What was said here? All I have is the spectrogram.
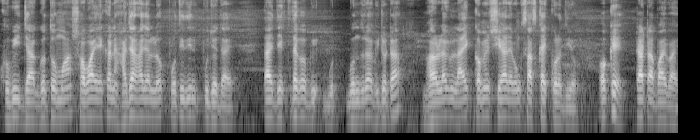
খুবই জাগ্রত মা। সবাই এখানে হাজার হাজার লোক প্রতিদিন পুজো দেয়। তাই দেখতে থাকো বন্ধুরা, ভিডিওটা। ভালো লাগলে লাইক কমেন্ট শেয়ার এবং সাবস্ক্রাইব করে দিও। ওকে টাটা বাই বাই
